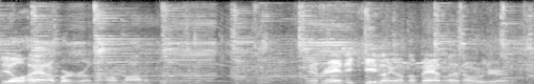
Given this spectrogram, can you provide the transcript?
Dale Hanabarger on the harmonica, and Randy Keeling on the mandolin over here.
